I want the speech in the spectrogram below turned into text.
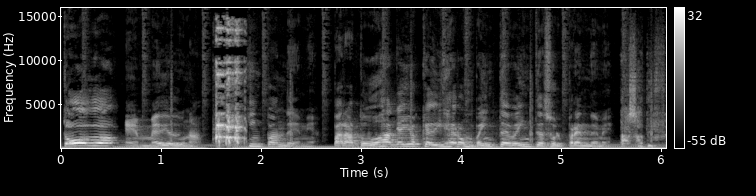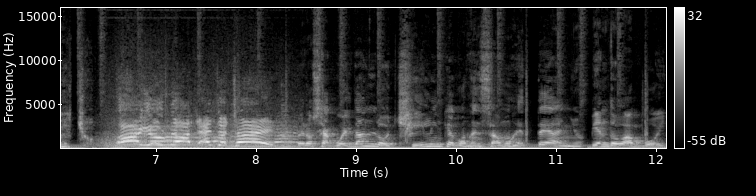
todo en medio de una pandemia. Para todos aquellos que dijeron 2020, sorpréndeme. ¿Estás satisfecho? Are you not entertained? Pero ¿se acuerdan lo chilling que comenzamos este año? Viendo Bad Boy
